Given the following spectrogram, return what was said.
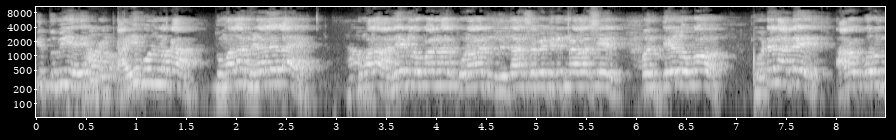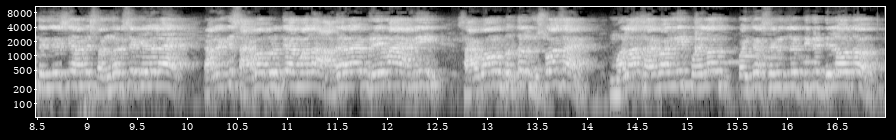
की तुम्ही हे काही बोलू नका. तुम्हाला मिळालेलं आहे. तुम्हाला अनेक लोकांना कोणाला विधानसभेत तिकीट मिळालं असेल पण ते लोक खोटे नाते आरोप करून त्यांच्याशी आम्ही संघर्ष केलेला आहे. कारण की साहेबाप्रती आम्हाला आदर आहे प्रेम आहे आणि साहेबांबद्दल विश्वास आहे. मला साहेबांनी पहिला पंचायत समितीचं तिकीट दिलं होतं.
